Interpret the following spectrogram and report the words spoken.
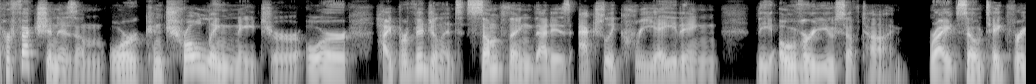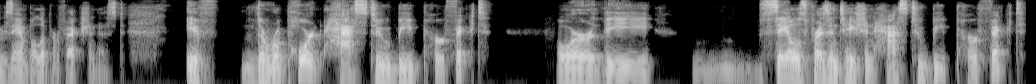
perfectionism or controlling nature or hypervigilance, something that is actually creating the overuse of time, right? So, take for example, a perfectionist. If the report has to be perfect or the sales presentation has to be perfect,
